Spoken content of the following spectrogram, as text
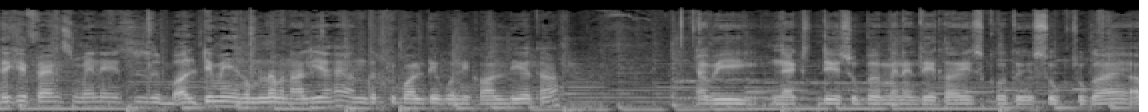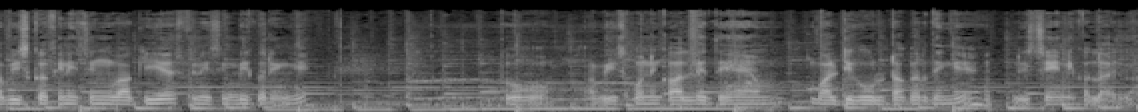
देखिए फ्रेंड्स मैंने इस बाल्टी में गमला बना लिया है। अंदर की बाल्टी को निकाल दिया था। अभी नेक्स्ट डे सुबह मैंने देखा है, इसको तो सूख चुका है। अभी इसका फिनिशिंग बाकी है फिनिशिंग भी करेंगे। तो अभी इसको निकाल लेते हैं हम, बाल्टी को उल्टा कर देंगे, जिससे निकल आएगा।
